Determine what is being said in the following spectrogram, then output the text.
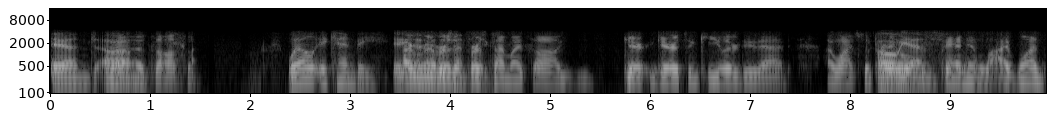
and um, yeah, that's awesome. Well, it can be. I remember the first time I saw Gar- Garrison Keillor do that. I watched the Pearl oh, yes. Companion live once,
